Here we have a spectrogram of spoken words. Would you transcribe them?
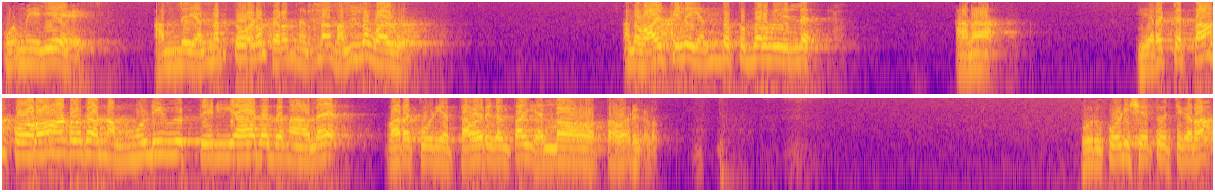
உண்மையிலேயே அந்த எண்ணத்தோட பிறந்திருந்தா நல்ல வாழ்வோம். அந்த வாழ்க்கையில எந்த தொந்தரவும் இல்லை. ஆனா இறக்கத்தான் போறோன்றது அந்த முடிவு தெரியாததுனால வரக்கூடிய தவறுகள் தான் எல்லா தவறுகளும். ஒரு கோடி சேர்த்து வச்சுக்கிறோம்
